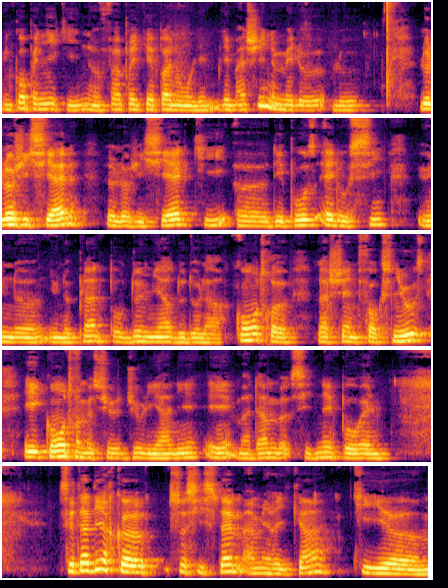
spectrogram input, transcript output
une compagnie qui ne fabriquait pas non les, machines, mais le logiciel, le logiciel qui euh, dépose elle aussi une, une, plainte pour 2 milliards de dollars contre la chaîne Fox News et contre M. Giuliani et Mme Sidney Powell. C'est-à-dire que ce système américain qui, euh,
